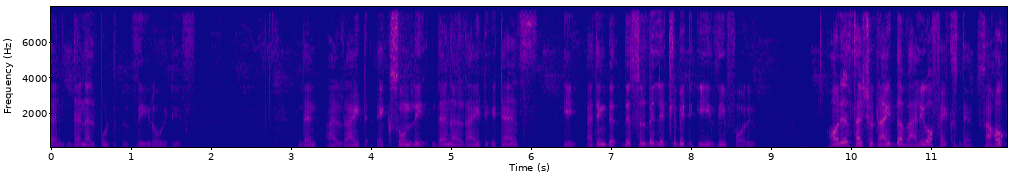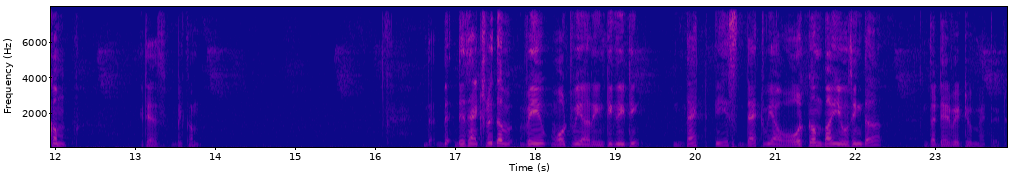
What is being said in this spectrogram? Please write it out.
then then I'll put 0 it is. Then I'll write x only then I'll write it as e I think that this will be a little bit easy for you or else I should write the value of x there so how come it has become? Th th this is actually the way what we are integrating. That is that we are overcome by using the the derivative method.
